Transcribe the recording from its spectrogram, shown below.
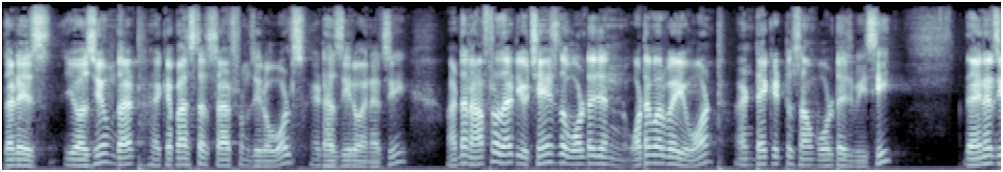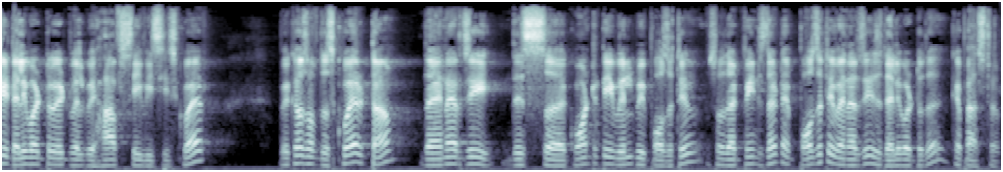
That is, you assume that a capacitor starts from 0 volts, it has 0 energy, and then after that you change the voltage in whatever way you want and take it to some voltage Vc. The energy delivered to it will be half CVC square. Because of the square term, the energy, this uh, quantity will be positive. So that means that a positive energy is delivered to the capacitor.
